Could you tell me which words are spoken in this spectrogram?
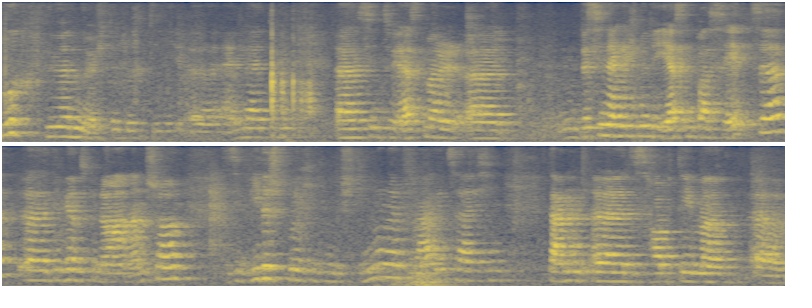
durchführen möchte durch die äh, Einleitung, äh, sind zuerst mal, äh, das sind eigentlich nur die ersten paar Sätze, äh, die wir uns genauer anschauen. Diese widersprüchlichen Bestimmungen, Fragezeichen, dann äh, das Hauptthema äh,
